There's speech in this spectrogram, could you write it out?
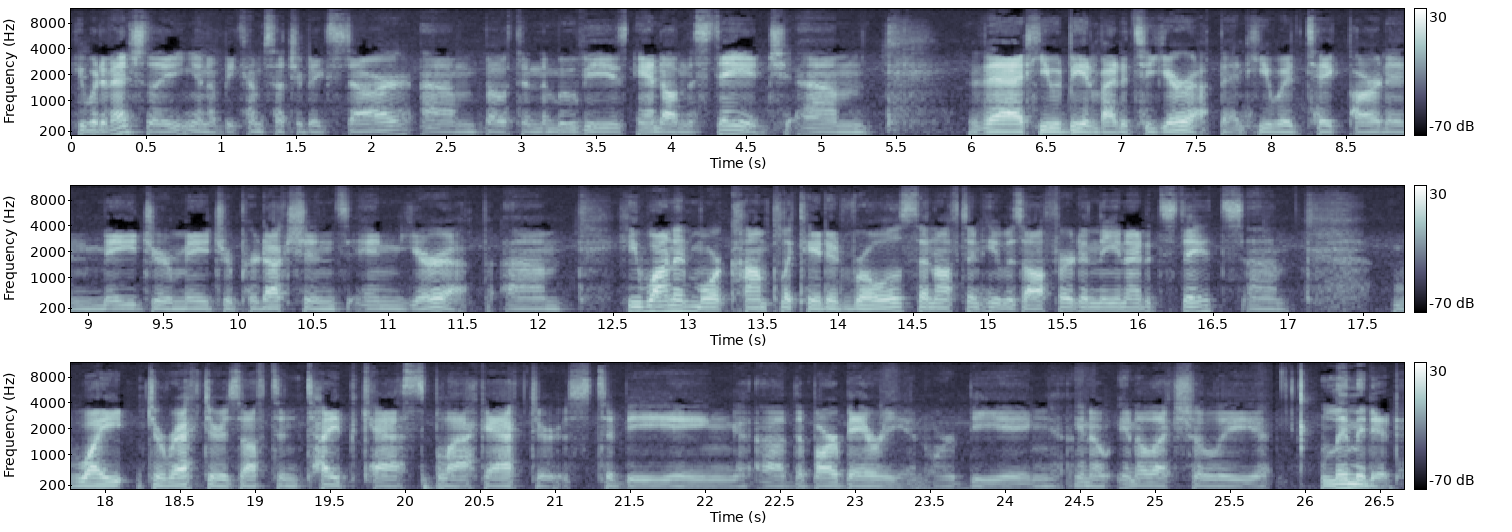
he would eventually, you know, become such a big star, um, both in the movies and on the stage. Um, that he would be invited to Europe and he would take part in major, major productions in Europe. Um, he wanted more complicated roles than often he was offered in the United States. Um, white directors often typecast black actors to being uh, the barbarian or being, you know, intellectually limited.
